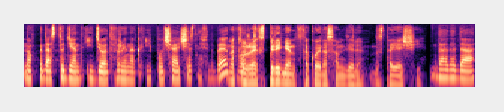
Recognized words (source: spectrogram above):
но когда студент идет в рынок и получает честный фидбэк... Ну, это вот... уже эксперимент такой, на самом деле, настоящий. Да-да-да,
